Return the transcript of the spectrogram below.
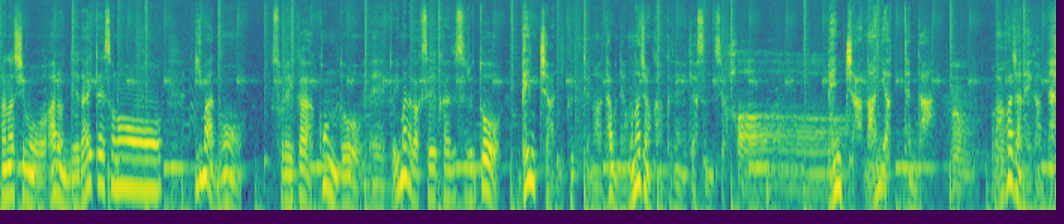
話もあるんで大体その今のそれが今度、えー、と今の学生からするとベンチャーに行くっていうのは多分ね同じような感覚のような気がするんですよ。はあ。ベンチャー何やってんだ？うん。バカじゃねえかみたい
